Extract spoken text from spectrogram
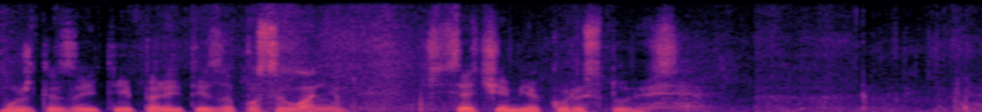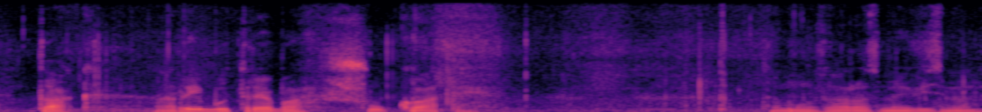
можете зайти, перейти за посиланням, все, чим я користуюся. Так, рибу треба шукати. Тому зараз ми візьмемо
